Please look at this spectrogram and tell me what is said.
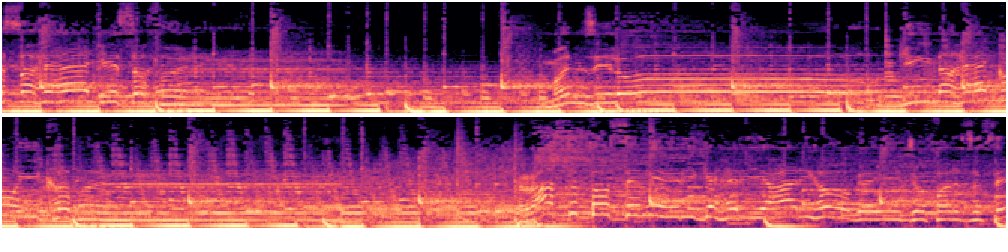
कैसा है ये सफ़र। मंजिलों की न है कोई खबर। रास्तों से मेरी गहरी यारी हो गई, जो फ़र्ज़ से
